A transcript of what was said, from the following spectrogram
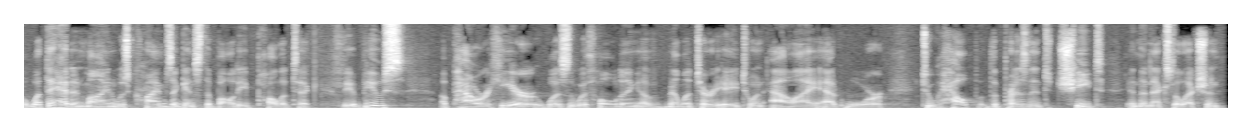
Uh, what they had in mind was crimes against the body politic. The abuse of power here was the withholding of military aid to an ally at war to help the president cheat in the next election.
